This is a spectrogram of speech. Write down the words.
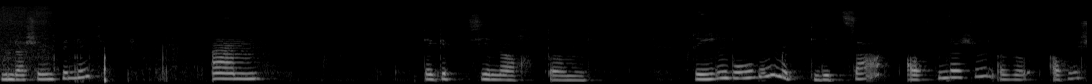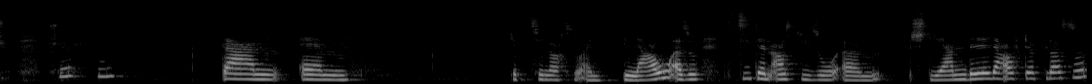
Wunderschön, finde ich. Ähm, dann gibt es hier noch ähm, Regenbogen mit Glitzer. Auch wunderschön, also auch nicht schlecht so. Dann ähm, gibt es hier noch so ein Blau. Also das sieht dann aus wie so ähm, Sternbilder auf der Flosse.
